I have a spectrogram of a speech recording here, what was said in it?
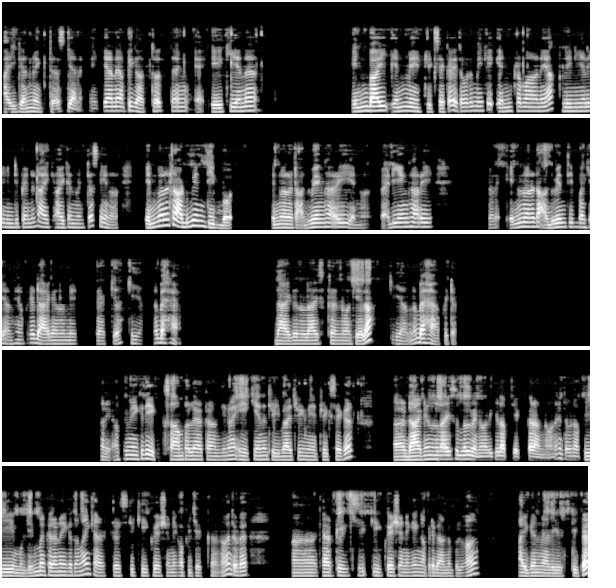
අයිගන් වෙක්ටර්ස් ගැන. කියන අපි ගත්තොත් තැන් ඒ කියන එන්බයි එන් මේට්‍රික් එක. එතවට මේක එන් ප්‍රමාණයක් ලිනියල ඉන්ඩිපෙන්ඩ අයිකන් වෙක්ටස් තියෙනවා. එන්වලට අඩුවෙන් තිබ්බොත් එන්වලට අඩුවෙන් හරි එ වැඩියෙන් හරි එන්වලට අඩුවෙන් තිබ්බ කියන්න අපට ඩයගනමක් කියලා කියන්න බැහැ. ඩයගනලයිස් කරනවා කියලා කියන්න බැහැ අපිට. හරි අපි මේකද එක්සාම්පලයක් කරන්දින ඒ කියන 3බයි3 මේට්‍රික් එක ඩාගන ලයිසබල් වෙනවද කියලා චෙක් කරන්න ඕන. තවට අපි මුලින්ම කරන එක තමයි කැරක්ටරිස්ටික් ඉක්වේෂණ එක අපි චෙක් කරනවා. තොට කැරක්ටරිස්ටික් ඉක්වේෂණ එකෙන් අපිට ගන්න පුළුවන් අයිගන් වැලියස් ටික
